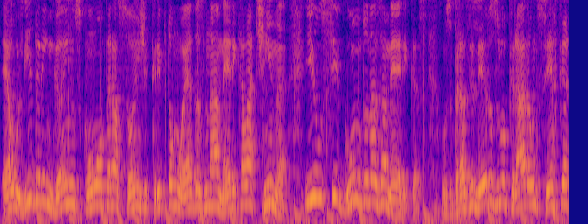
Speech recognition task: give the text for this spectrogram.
é o líder em ganhos com operações de criptomoedas na América Latina e o segundo nas Américas. Os brasileiros lucraram cerca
